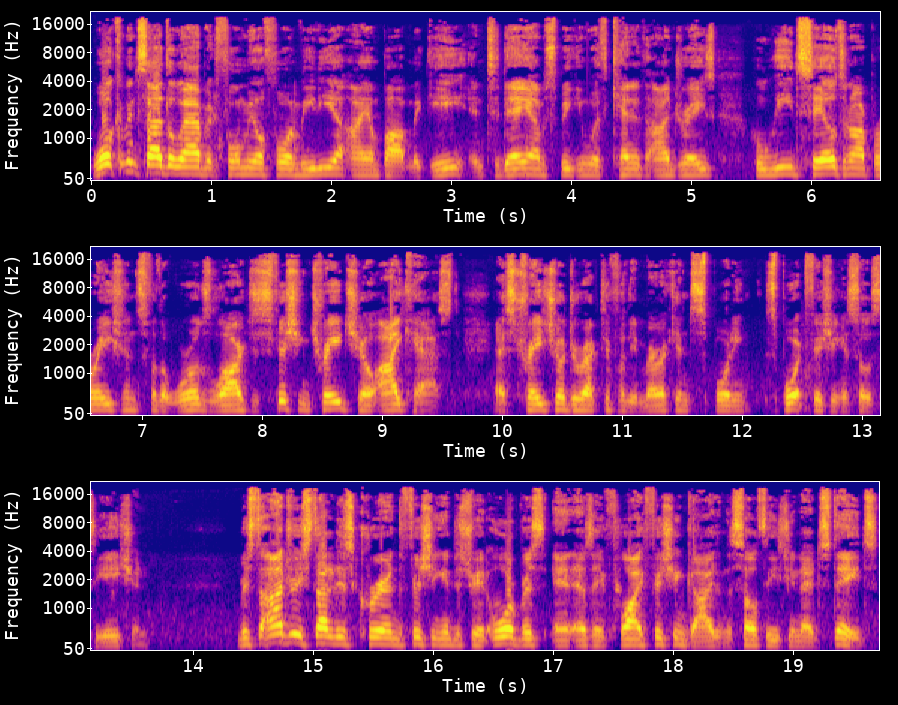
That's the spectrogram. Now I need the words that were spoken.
Welcome inside the lab at Formula 4 Media. I am Bob McGee, and today I'm speaking with Kenneth Andres, who leads sales and operations for the world's largest fishing trade show, ICAST, as trade show director for the American Sporting Sport Fishing Association. Mr. Andres started his career in the fishing industry at Orvis and as a fly fishing guide in the southeast United States.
